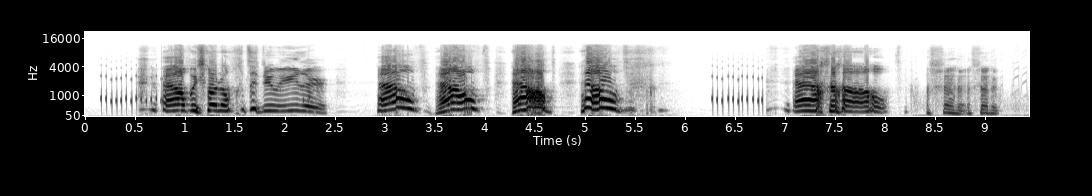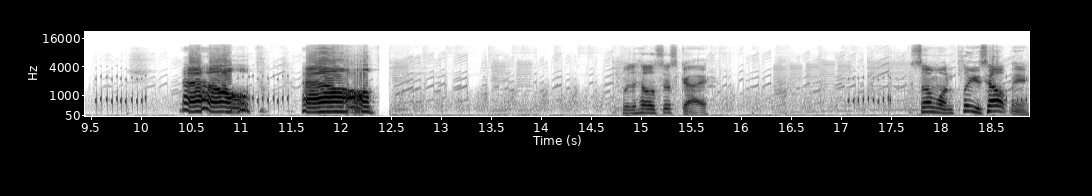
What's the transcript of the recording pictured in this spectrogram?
Help! We don't know what to do either! Help! Help! Help! Help! Help! Help! Help! Who the hell is this guy? Someone please help me!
